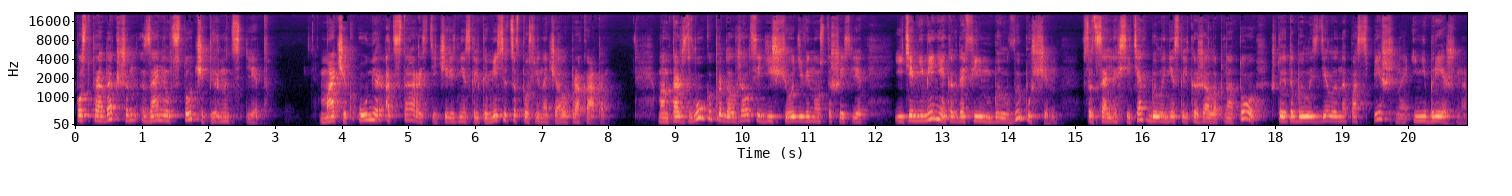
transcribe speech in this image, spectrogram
Постпродакшн занял 114 лет – Мальчик умер от старости через несколько месяцев после начала проката. Монтаж звука продолжался еще 96 лет, и тем не менее, когда фильм был выпущен, в социальных сетях было несколько жалоб на то, что это было сделано поспешно и небрежно.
